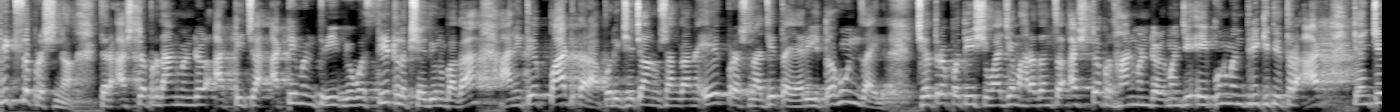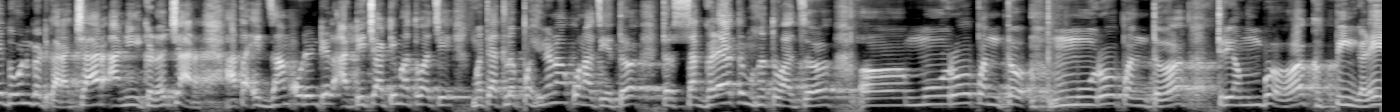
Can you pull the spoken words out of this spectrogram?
फिक्स प्रश्न. तर अष्टप्रधान मंडळ आठीच्या आठी मंत्री व्यवस्थित लक्ष देऊन बघा आणि ते पाठ करा. परीक्षेच्या अनुषंगानं एक प्रश्नाची तयारी इथं होऊन जाईल. छत्रपती शिवाजी महाराजांचं अष्टप्रधान मंडळ म्हणजे एकूण मंत्री किती? तर आठ. त्यांचे दोन गट करा. चार आणि इकडं चार. आता एक्झाम ओरिएंटल आटीच्या अटी महत्त्वाचे. मग त्यातलं पहिलं नाव कोणाचं येतं? तर सगळ्यात महत्वाचं मोरोपंत मोरोपंत त्र्यंबक पिंगळे.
